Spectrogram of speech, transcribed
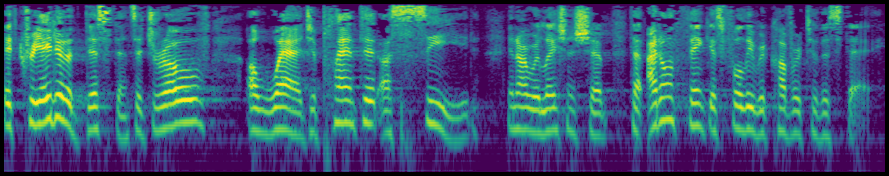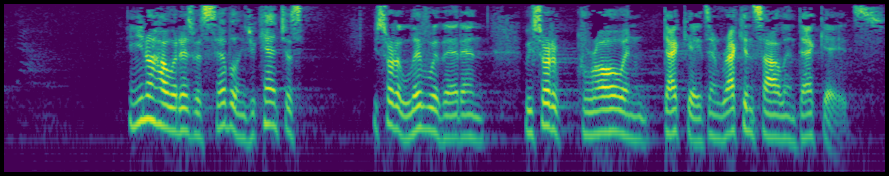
it created a distance. It drove a wedge. It planted a seed in our relationship that I don't think is fully recovered to this day. And you know how it is with siblings. You can't just, you sort of live with it and we sort of grow in decades and reconcile in decades.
